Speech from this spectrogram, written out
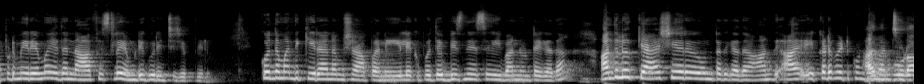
ఇప్పుడు మీరేమో ఏదైనా ఆఫీస్లో ఎండి గురించి చెప్పారు. కొంతమంది కిరాణం షాప్ అని లేకపోతే బిజినెస్ ఇవన్నీ ఉంటాయి కదా అందులో క్యాషియర్ ఉంటుంది కదా ఎక్కడ పెట్టుకుంటే కూడా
